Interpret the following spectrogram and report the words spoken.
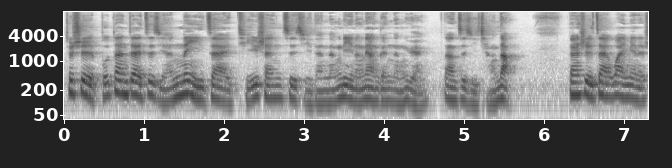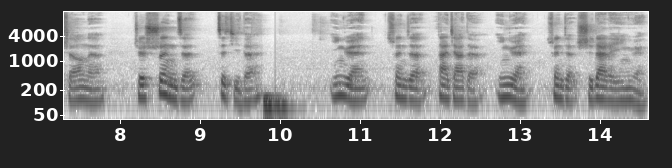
就是不断在自己的内在提升自己的能力、能量跟能源，让自己强大。但是在外面的时候呢，就顺着自己的因缘，顺着大家的因缘，顺着时代的因缘，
